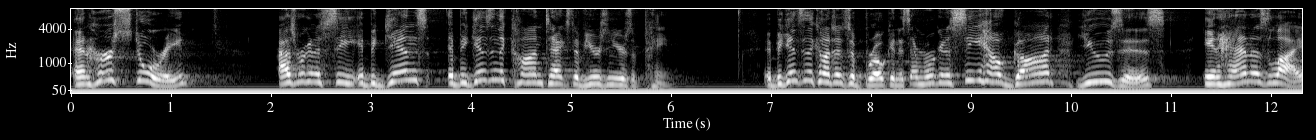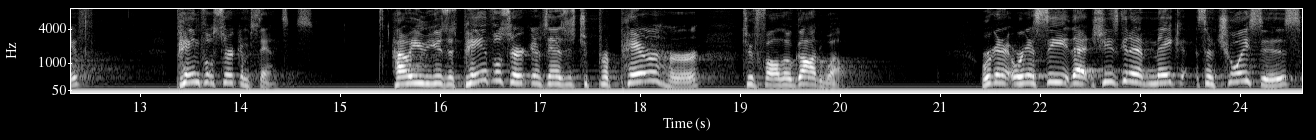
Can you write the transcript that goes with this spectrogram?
And her story, as we're going to see, it begins, it begins in the context of years and years of pain. It begins in the context of brokenness, and we're going to see how God uses in Hannah's life painful circumstances. How he uses painful circumstances to prepare her to follow God well. We're going we're gonna see that she's going to make some choices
